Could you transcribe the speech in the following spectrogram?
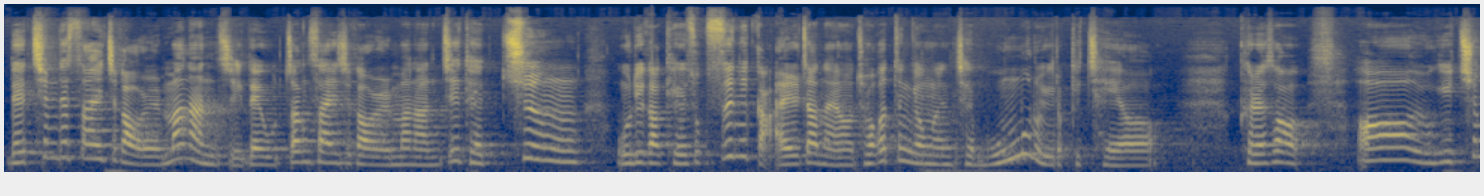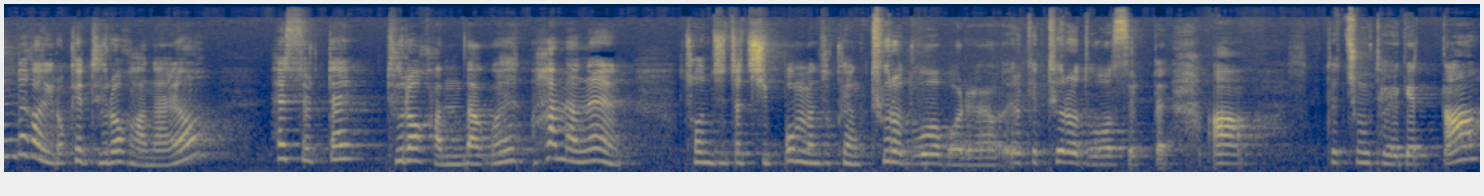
내 침대 사이즈가 얼마나인지 내 옷장 사이즈가 얼마나인지 대충 우리가 계속 쓰니까 알잖아요 저 같은 경우는 제 몸으로 이렇게 재요 그래서 아 여기 침대가 이렇게 들어가나요? 했을 때 들어간다고 해- 하면은 전 진짜 집 보면서 그냥 들어 누워버려요. 이렇게 들어 누웠을 때, 아, 대충 되겠다?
